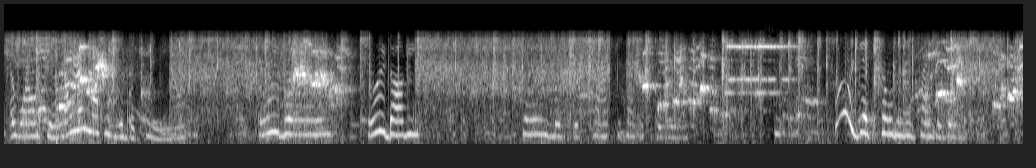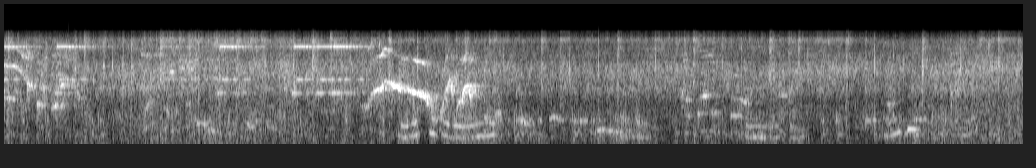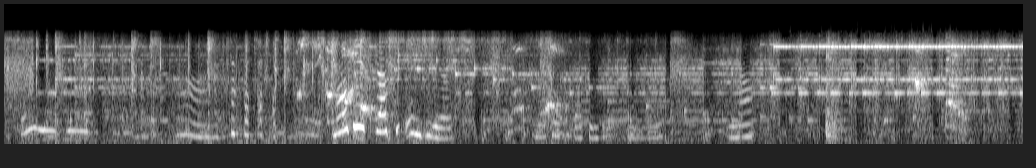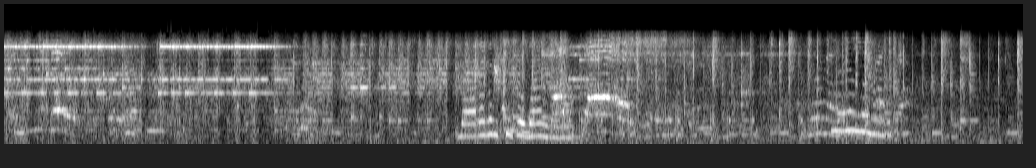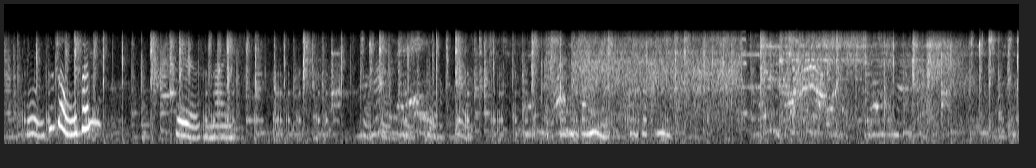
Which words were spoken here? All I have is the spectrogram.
I want to. No one matches with the king, you know? Sorry, boy. Sorry, doggy. Sorry, but the cat has a problem. Someone gets killed every time Monkey is stuck in here. Monkey is stuck in here. You? But I didn't keep? Oh, this is open? Yes, nice.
